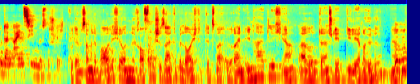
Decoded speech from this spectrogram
und dann einziehen müssen schlichtweg. Gut, jetzt haben wir eine bauliche und eine kaufmännische Seite beleuchtet, jetzt mal rein inhaltlich, ja, also mhm. da steht die leere Hülle, ja. Mhm.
